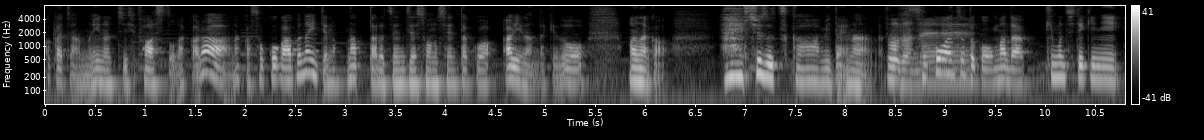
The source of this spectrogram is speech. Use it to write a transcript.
赤ちゃんの命ファーストだからなんかそこが危ないってななったら全然その選択はありなんだけどまあなんかえー手術かみたいな。そうだね。こはちょっとこうまだ気持ち的に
